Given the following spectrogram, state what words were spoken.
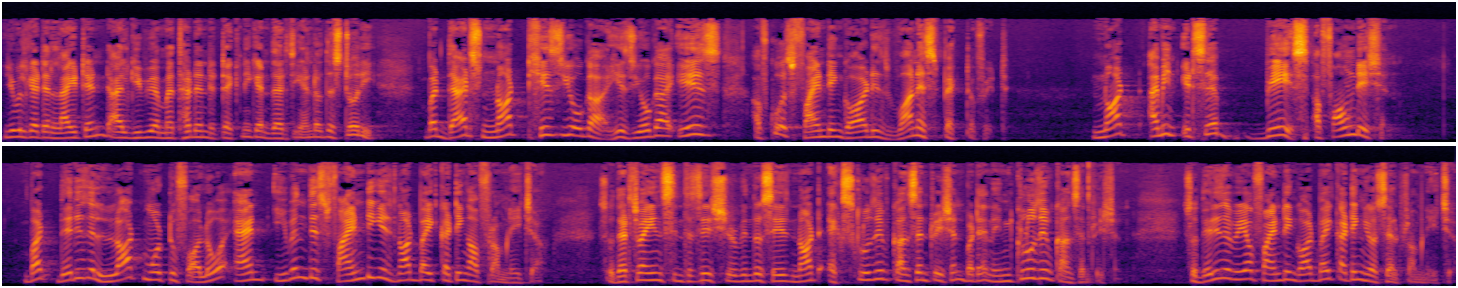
You will get enlightened. I'll give you a method and a technique, and that's the end of the story. But that's not his yoga. His yoga is, of course, finding God is one aspect of it. Not, I mean, it's a base, a foundation. But there is a lot more to follow, and even this finding is not by cutting off from nature. So that's why in synthesis, Sri Aurobindo says not exclusive concentration, but an inclusive concentration. So there is a way of finding God by cutting yourself from nature.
